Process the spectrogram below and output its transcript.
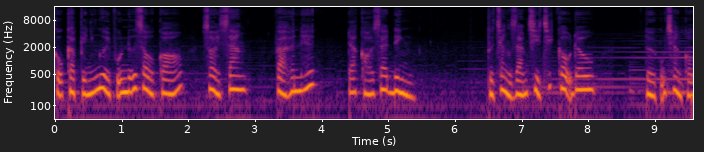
Cậu cặp với những người phụ nữ giàu có, giỏi giang và hơn hết đã có gia đình. Tớ chẳng dám chỉ trích cậu đâu, tớ cũng chẳng có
